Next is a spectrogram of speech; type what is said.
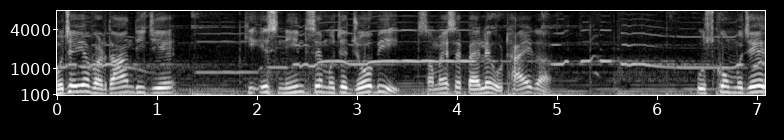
मुझे यह वरदान दीजिए कि इस नींद से मुझे जो भी समय से पहले उठाएगा, उसको मुझे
